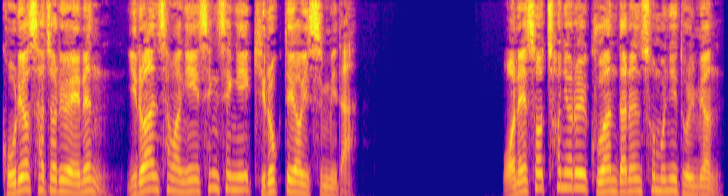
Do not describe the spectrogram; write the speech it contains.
고려 사저료에는 이러한 상황이 생생히 기록되어 있습니다. 원에서 처녀를 구한다는 소문이 돌면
